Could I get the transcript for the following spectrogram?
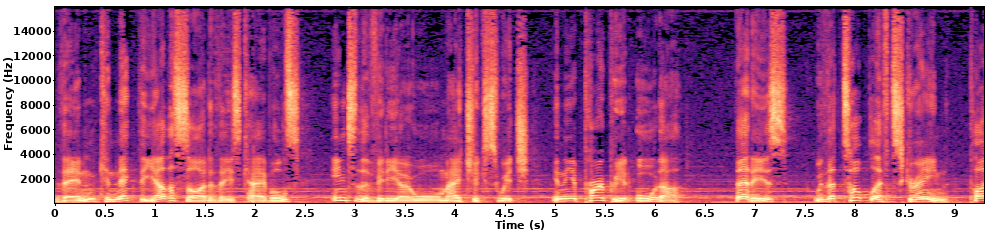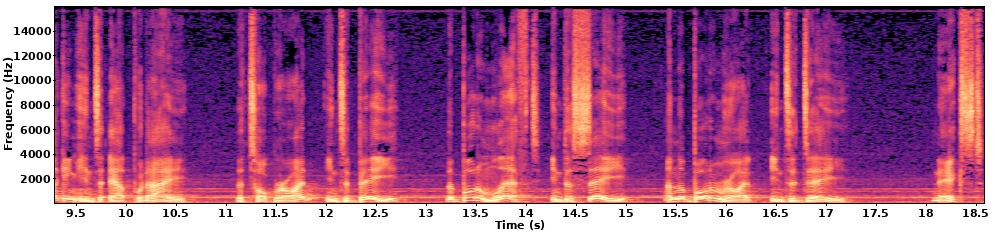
Then connect the other side of these cables into the video wall matrix switch in the appropriate order. That is, with the top left screen plugging into output A, the top right into B, the bottom left into C, and the bottom right into D. Next,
